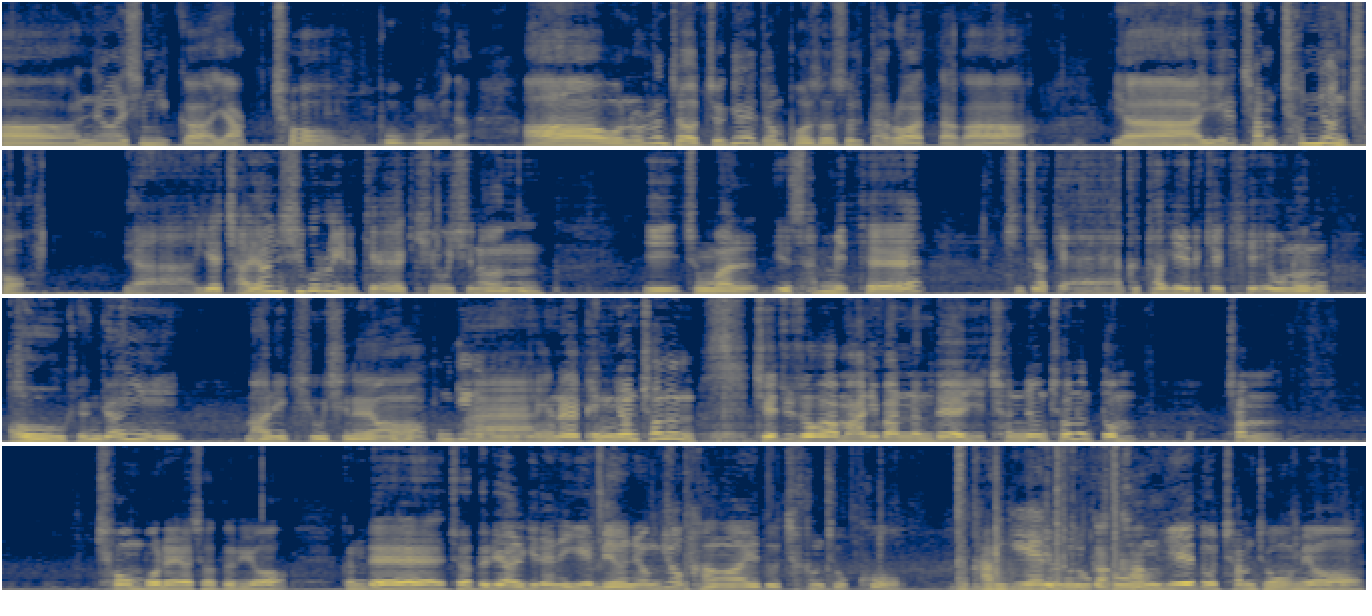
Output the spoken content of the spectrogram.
아, 안녕하십니까. 약초 부부입니다. 아, 오늘은 저쪽에 좀 버섯을 따러 왔다가, 야, 이게 참 천년초. 야, 이게 자연식으로 이렇게 키우시는 이 정말 이 산 밑에 진짜 깨끗하게 이렇게 키우는, 어우, 굉장히 많이 키우시네요. 공기가 아, 너무 좋아. 네, 백년초는 제주도가 많이 봤는데 이 천년초는 또 참 처음 보네요, 저들이요. 근데 저들이 알기로는 이게 면역력 강화에도 참 좋고 감기에도 보니까 좋고 감기에도 참 좋으며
